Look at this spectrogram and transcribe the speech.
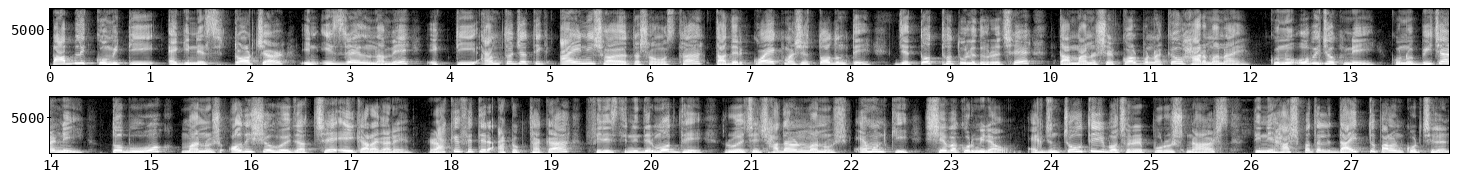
Public committee against torture in Israel নামে একটি আন্তর্জাতিক আইনি সহায়তা সংস্থা তাদের কয়েক মাসের তদন্তে যে তথ্য তুলে ধরেছে তা মানুষের কল্পনাকেও হার মানায়। কোনো অভিযোগ নেই, কোনো বিচার নেই, তবুও মানুষ অদৃশ্য হয়ে যাচ্ছে এই কারাগারে। রাকেফেতের আটক থাকা ফিলিস্তিনিদের মধ্যে রয়েছেন সাধারণ মানুষ, এমনকি সেবাকর্মীরাও। একজন চৌত্রিশ বছরের পুরুষ নার্স, তিনি হাসপাতালে দায়িত্ব পালন করছিলেন।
